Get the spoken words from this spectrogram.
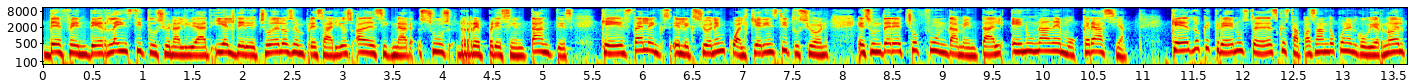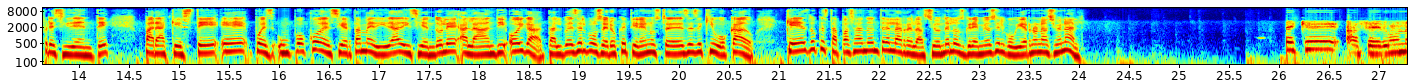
defender la institucionalidad y el derecho de los empresarios a designar sus representantes, que esta ele elección en cualquier institución es un derecho fundamental en una democracia. ¿Qué es lo que creen ustedes que está pasando con el gobierno del presidente para que esté, eh, pues, un poco de cierta medida diciéndole a la Andy, oiga, tal vez el vocero que tienen ustedes es equivocado? ¿Qué es lo que está pasando entre la relación de los gremios y el gobierno nacional? Hay que hacer un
